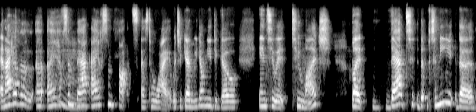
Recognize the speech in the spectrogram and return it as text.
And I have a, a I have hmm. some back, I have some thoughts as to why, which again, we don't need to go into it too much. But that the, to me, the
